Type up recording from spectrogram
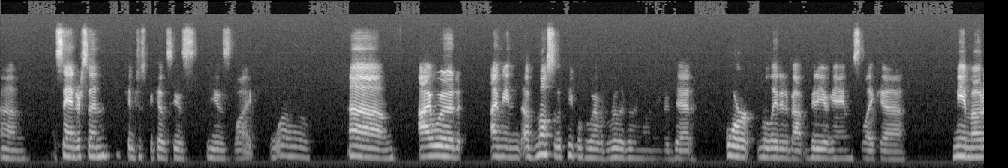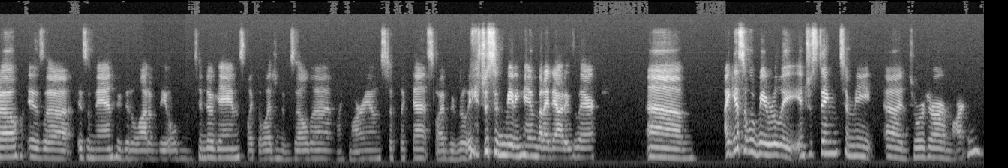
um, Sanderson just because he's he's like whoa. Um, I would I mean of most of the people who I would really really want to meet are dead or related about video games like uh, Miyamoto is a is a man who did a lot of the old Nintendo games like The Legend of Zelda and like Mario and stuff like that. So I'd be really interested in meeting him, but I doubt he's there. Um, I guess it would be really interesting to meet uh, George R. R. Martin,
